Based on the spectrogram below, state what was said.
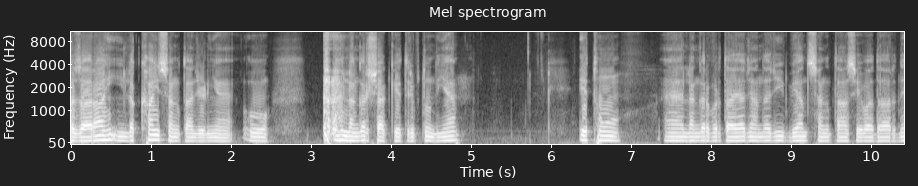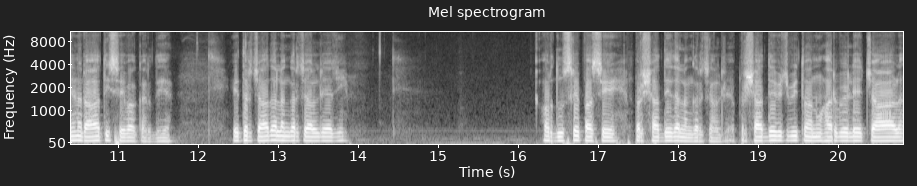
ਹਜ਼ਾਰਾਂ ਹੀ, ਲੱਖਾਂ ਹੀ ਸੰਗਤਾਂ ਜਿਹੜੀਆਂ ਉਹ ਲੰਗਰ ਛਕ ਕੇ ਤ੍ਰਿਪਤ ਹੁੰਦੀਆਂ। ਇਥੋਂ ਲੰਗਰ ਵਰਤਾਇਆ ਜਾਂਦਾ ਜੀ, ਬੇਅੰਤ ਸੰਗਤਾਂ ਸੇਵਾਦਾਰ ਦਿਨ ਰਾਤ ਹੀ ਸੇਵਾ ਕਰਦੇ ਆ ਇੱਧਰ ਚਾਹ ਦਾ ਲੰਗਰ ਚੱਲ ਰਿਹਾ ਜੀ। ਔਰ ਦੂਸਰੇ ਪਾਸੇ ਪ੍ਰਸ਼ਾਦੇ ਦਾ ਲੰਗਰ ਚੱਲ ਰਿਹਾ। ਪ੍ਰਸ਼ਾਦੇ ਵਿੱਚ ਵੀ ਤੁਹਾਨੂੰ ਹਰ ਵੇਲੇ ਚਾਲ,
